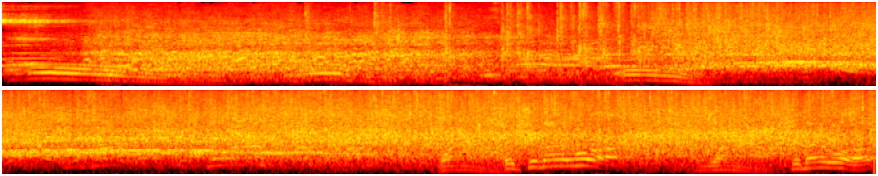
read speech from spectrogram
Oh. oh. But you know what? Wow. Do you know what?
